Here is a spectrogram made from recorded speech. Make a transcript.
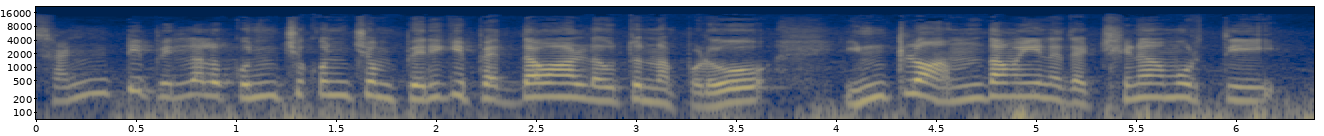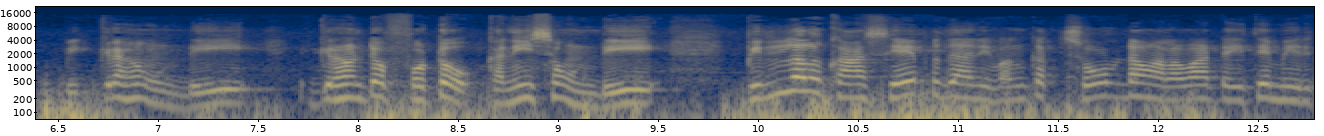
చంటి పిల్లలు కొంచెం కొంచెం పెరిగి పెద్దవాళ్ళు అవుతున్నప్పుడు ఇంట్లో అందమైన దక్షిణామూర్తి విగ్రహం ఉండి విగ్రహం అంటే ఫోటో కనీసం ఉండి పిల్లలు కాసేపు దాని వంక చూడడం అలవాటైతే మీరు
